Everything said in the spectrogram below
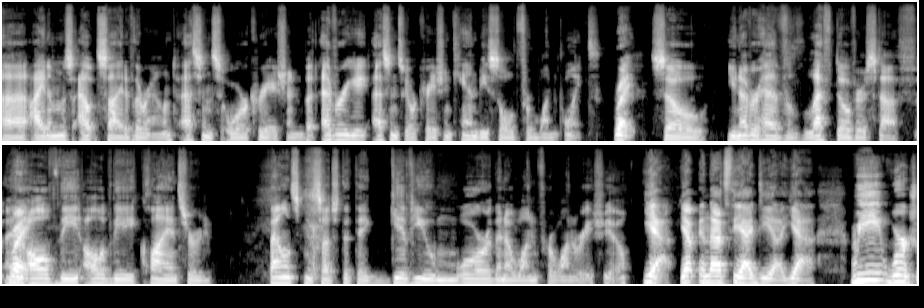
uh, items outside of the round, essence or creation. But every essence or creation can be sold for one point. Right. So you never have leftover stuff. And Right. all of the all of the clients are balanced in such that they give you more than a one for one ratio. Yeah, yep, and that's the idea. Yeah. We worked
